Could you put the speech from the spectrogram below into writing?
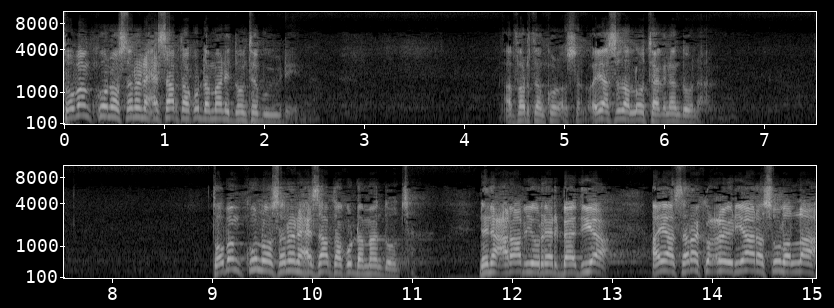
toban kun oo sanona xisaabtaa ku dhammaani doonta buu yidhi. Afartan kun oo sano ayaa sidaa loo taagnaan doonaa. Toban kun oo sanona xisaabtaa ku dhammaan doonta. Nin caraabi oo reer baadiya ayaa sara kacoo yidhi yaa rasuula allah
